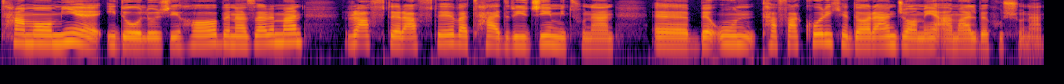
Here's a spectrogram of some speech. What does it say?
تمامی ایدئولوژی ها به نظر من رفته رفته و تدریجی می‌تونن به اون تفکری که دارن جامعه عمل بپوشونن.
